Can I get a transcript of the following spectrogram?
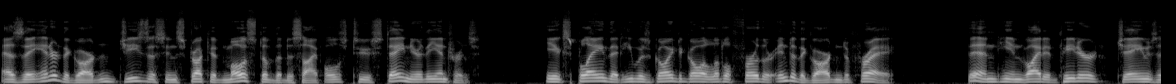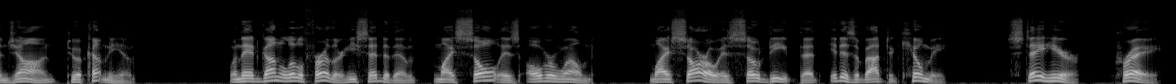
As they entered the garden, Jesus instructed most of the disciples to stay near the entrance. He explained that he was going to go a little further into the garden to pray. Then he invited Peter, James, and John to accompany him. When they had gone a little further, he said to them, My soul is overwhelmed. My sorrow is so deep that it is about to kill me. Stay here, pray,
